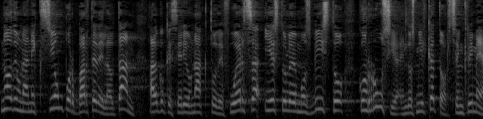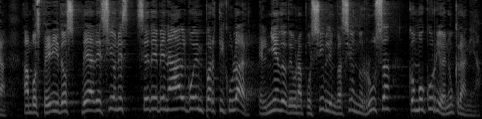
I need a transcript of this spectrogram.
no de una anexión por parte de la OTAN, algo que sería un acto de fuerza y esto lo hemos visto con Rusia en 2014 en Crimea. Ambos pedidos de adhesiones se deben a algo en particular, el miedo de una posible invasión rusa como ocurrió en Ucrania.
